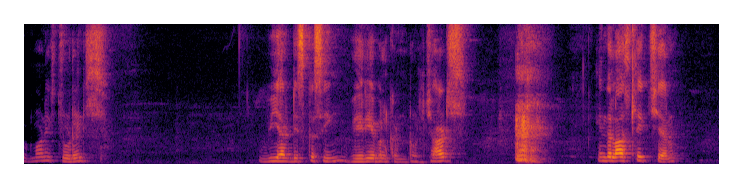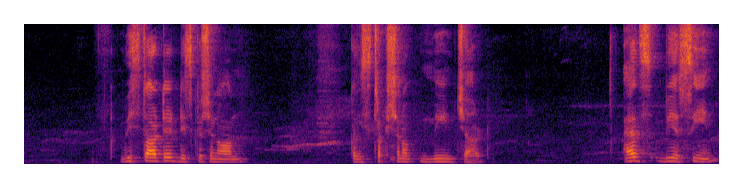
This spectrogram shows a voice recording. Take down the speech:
Good morning students. We are discussing variable control charts. In the last lecture, we started discussion on construction of mean chart. As we have seen,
